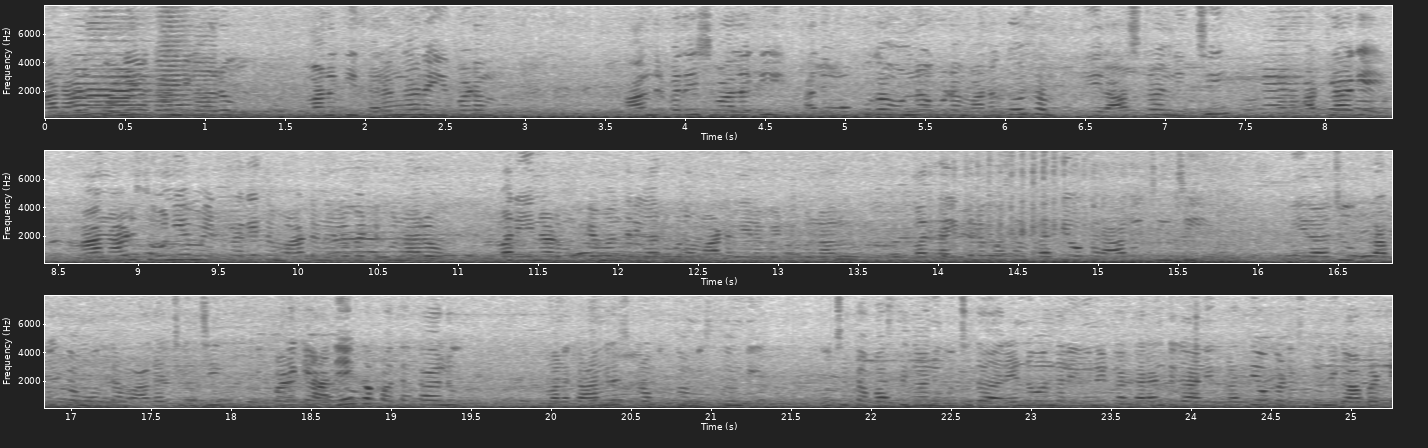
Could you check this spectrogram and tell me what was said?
ఆనాడు సోనియా గాంధీ గారు మనకి తెలంగాణ ఇవ్వడం ఆంధ్రప్రదేశ్ వాళ్ళకి అది ముప్పుగా ఉన్నా కూడా మన కోసం ఈ రాష్ట్రాన్ని ఇచ్చి అట్లాగే ఆనాడు సోనియం ఎట్లాగైతే మాట నిలబెట్టుకున్నారో మరి ఈనాడు ముఖ్యమంత్రి గారు కూడా మాట నిలబెట్టుకున్నారు. మరి రైతుల కోసం ప్రతి ఒక్కరు ఆలోచించి ఈరోజు ప్రభుత్వం మొత్తం ఆలోచించి ఇప్పటికే అనేక పథకాలు మన కాంగ్రెస్ ప్రభుత్వం ఇస్తుంది. ఉచిత బస్సు కానీ ఉచిత రెండు వందల యూనిట్ల కరెంటు కానీ ప్రతి ఒక్కటి ఇస్తుంది కాబట్టి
